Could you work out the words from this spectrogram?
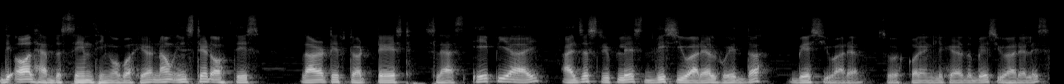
They all have the same thing over here. Now instead of this laratips.test slash api i'll just replace this url with the base url so currently here the base url is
